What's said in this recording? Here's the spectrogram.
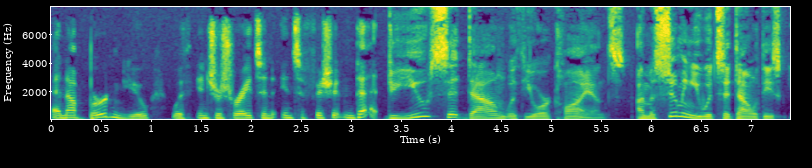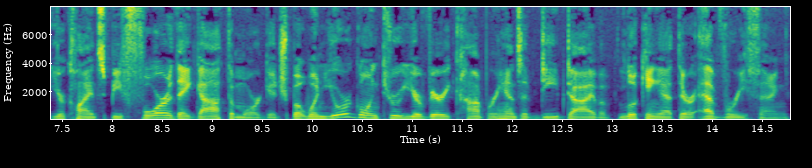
and not burden you with interest rates and insufficient debt. Do you sit down with your clients? I'm assuming you would sit down with these your clients before they got the mortgage, but when you're going through your very comprehensive deep dive of looking at their everything,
